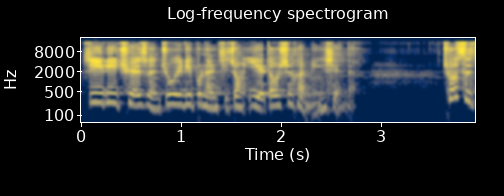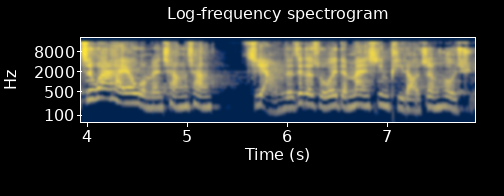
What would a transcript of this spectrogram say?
记忆力缺损、注意力不能集中也都是很明显的。除此之外，还有我们常常讲的这个所谓的慢性疲劳症候群。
